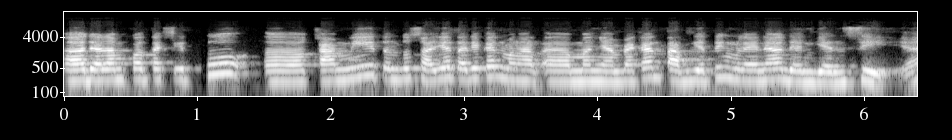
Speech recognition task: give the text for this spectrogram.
uh, dalam konteks itu uh, kami tentu saja tadi kan uh, menyampaikan targeting milenial dan Gen Z ya.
